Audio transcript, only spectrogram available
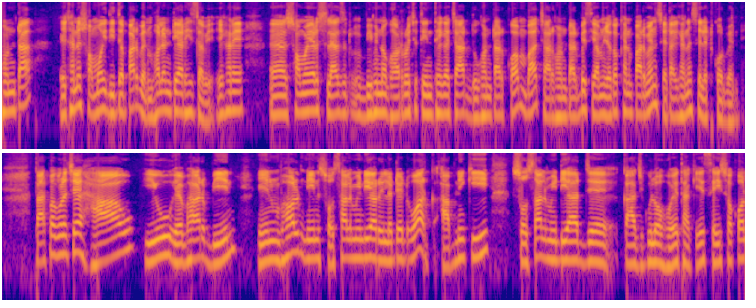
ঘণ্টা এখানে সময় দিতে পারবেন ভলেন্টিয়ার হিসাবে। এখানে সময়ের স্ল্যাশ বিভিন্ন ঘর রয়েছে, তিন থেকে চার, দু ঘণ্টার কম বা চার ঘণ্টার বেশি। আপনি যতক্ষণ পারবেন সেটা এখানে সিলেক্ট করবেন। তারপর বলেছে how you ever been involve in social media related work আপনি কি সোশ্যাল মিডিয়ার যে কাজগুলো হয়ে থাকে, সেই সকল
